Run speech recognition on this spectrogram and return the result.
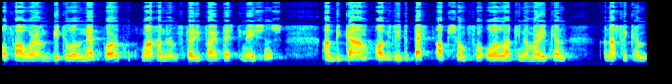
of our unbeatable network, 135 destinations, and become obviously the best option for all Latin American and African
